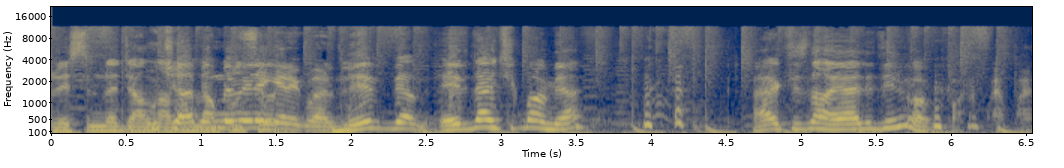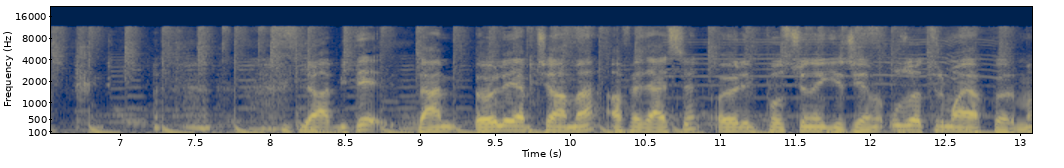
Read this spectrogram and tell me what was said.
resimde canlandırılan Uçağa binmemene pozisyon- gerek vardı. Ne, ben- evden çıkmam ya. Herkesin hayali değil mi o? Ya bir de ben öyle yapacağıma affedersin öyle bir pozisyona gireceğime uzatırım ayaklarımı.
